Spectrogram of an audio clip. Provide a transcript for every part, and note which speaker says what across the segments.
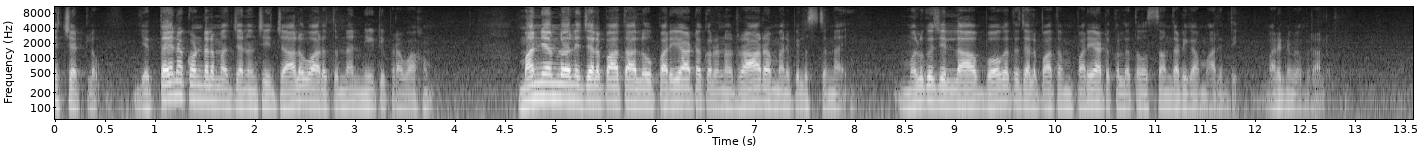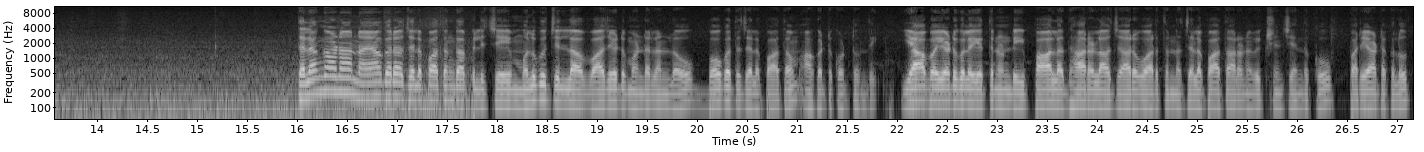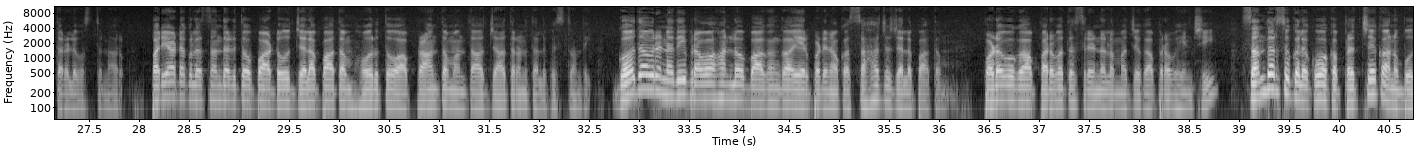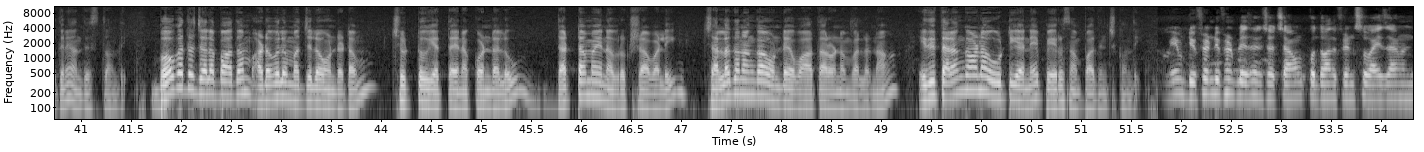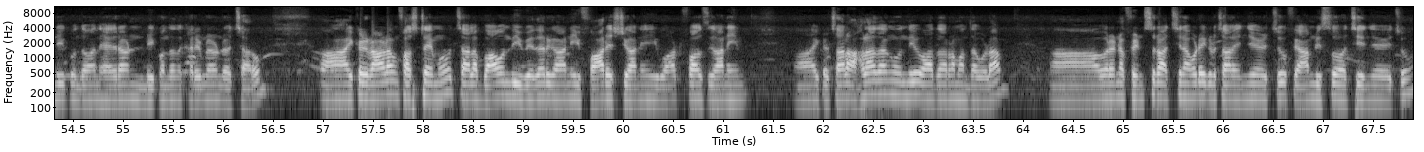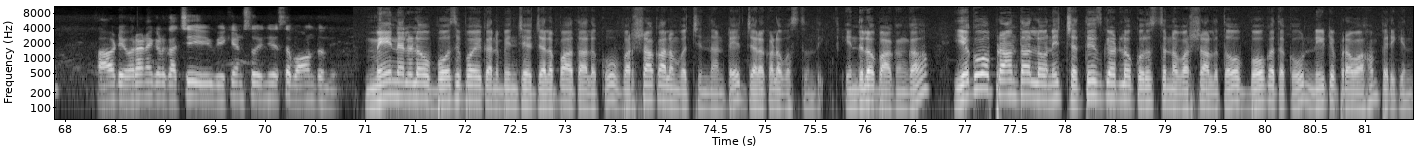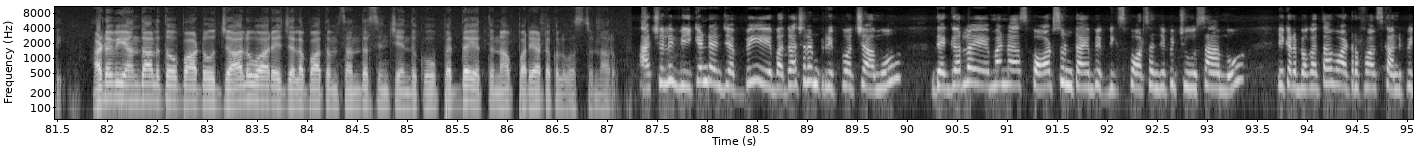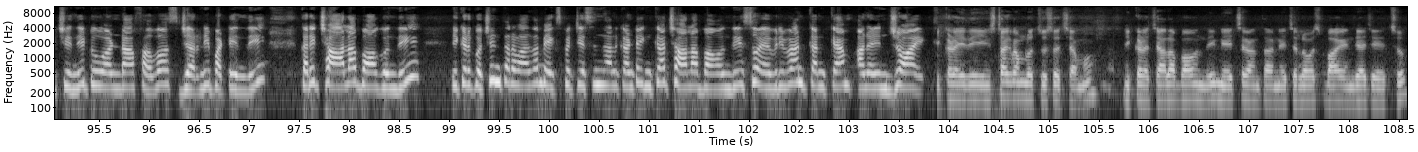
Speaker 1: చెట్లు ఎత్తైన కొండల మధ్య నుంచి జాలువారుతున్న నీటి ప్రవాహం. మన్యంలోని జలపాతాలు పర్యాటకులను రారమ్మని పిలుస్తున్నాయి. ములుగు జిల్లా బోగత జలపాతం పర్యాటకులతో సందడిగా మారింది. మరిన్ని వివరాలు. తెలంగాణ నయాగర జలపాతంగా పిలిచే ములుగు జిల్లా వాజేడు మండలంలో బోగత జలపాతం ఆకట్టుకుంటుంది యాభై అడుగుల ఎత్తు నుండి పాల ధారలా జారువారుతున్న జలపాతాలను వీక్షించేందుకు పర్యాటకులు తరలివస్తున్నారు. పర్యాటకుల సందడితో పాటు జలపాతం హోరుతో ఆ ప్రాంతమంతా జాతరను తలపిస్తుంది. గోదావరి నదీ ప్రవాహంలో భాగంగా ఏర్పడిన ఒక సహజ జలపాతం. పొడవుగా పర్వత శ్రేణుల మధ్యగా ప్రవహించి సందర్శకులకు ఒక ప్రత్యేక అనుభూతిని అందిస్తుంది. బోగత జలపాతం అడవుల మధ్యలో ఉండటం చుట్టూ ఎత్తైన కొండలు దట్టమైన వృక్షావళి చల్లదనంగా ఉండే వాతావరణం వలన ఇది తెలంగాణ ఊటీ అనే పేరు సంపాదించుకుంది.
Speaker 2: మేము డిఫరెంట్ డిఫరెంట్ ప్లేసెస్ నుంచి వచ్చాము. కొంతమంది ఫ్రెండ్స్ వైజాగ్ నుండి కొంతమంది హైదరాబాద్ నుండి కొంతమంది కరీంనగర్ నుండి వచ్చారు. ఇక్కడికి రావడం ఫస్ట్ టైము. చాలా బాగుంది ఈ వెదర్ కానీ ఫారెస్ట్ కానీ వాటర్ ఫాల్స్ కానీ ఇక్కడ చాలా ఆహ్లాదంగా ఉంది వాతావరణం అంతా కూడా. ఎవరైనా ఫ్రెండ్స్ వచ్చినా కూడా ఇక్కడ చాలా ఎంజాయ్ చేయొచ్చు. ఫ్యామిలీస్తో వచ్చి ఎంజాయ్ చేయొచ్చు. కాబట్టి ఎవరైనా ఇక్కడికి వచ్చి వీకెండ్స్ ఎంజాయ్ చేస్తే బాగుంటుంది.
Speaker 1: మే నెలలో బోసిపోయి కనిపించే జలపాతాలకు వర్షాకాలం వచ్చిందంటే జలకళ వస్తుంది. ఇందులో భాగంగా ఎగువ ప్రాంతాల్లోని ఛత్తీస్గఢ్లో కురుస్తున్న వర్షాలతో బోగతకు నీటి ప్రవాహం పెరిగింది. అడవి అందాలతో పాటు జాలువారే జలపాతం సందర్శించేందుకు పెద్ద ఎత్తున పర్యాటకులు వస్తున్నారు.
Speaker 3: యాక్చువల్లీ వీకెండ్ అని చెప్పి భద్రాచలం ట్రిప్ వచ్చాము. దగ్గరలో ఏమైనా స్పాట్స్ ఉంటాయి పిక్నిక్ స్పాట్స్ అని చెప్పి చూసాము. ఇక్కడ బొగతా వాటర్ ఫాల్స్ కనిపించింది. Two and half hours journey పట్టింది. కానీ చాలా బాగుంది. ఇక్కడికి వచ్చిన తర్వాత మేము ఎక్స్పెక్ట్ చేసిన దానికంటే ఇంకా చాలా బాగుంది. So every one can camp and enjoy
Speaker 4: ఇక్కడ ఇది ఇన్స్టాగ్రామ్లో చూసి వచ్చాము. ఇక్కడ చాలా బాగుంది. నేచర్ అంతా నేచర్లో బాగా ఎంజాయ్ చేయొచ్చు.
